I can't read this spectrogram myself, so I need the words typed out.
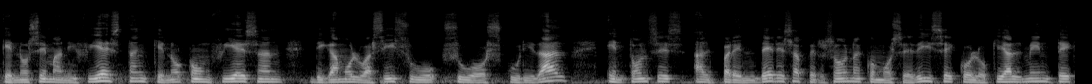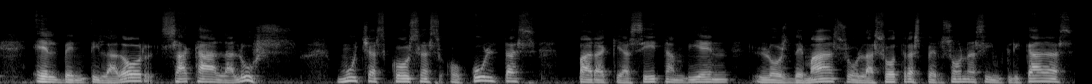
que no se manifiestan, que no confiesan, digámoslo así, su, su oscuridad, entonces al prender esa persona, como se dice coloquialmente, el ventilador saca a la luz muchas cosas ocultas para que así también los demás o las otras personas implicadas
